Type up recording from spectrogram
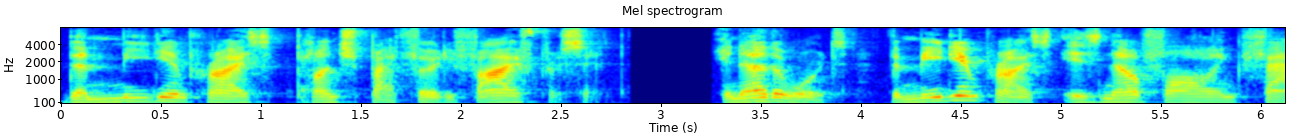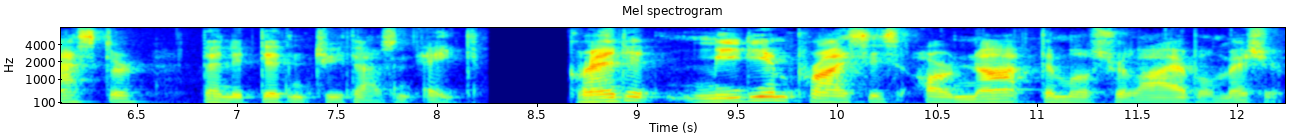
the median price plunged by 35%. In other words, the median price is now falling faster than it did in 2008. Granted, median prices are not the most reliable measure.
